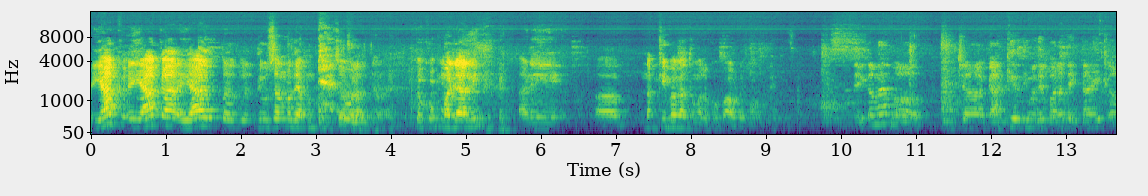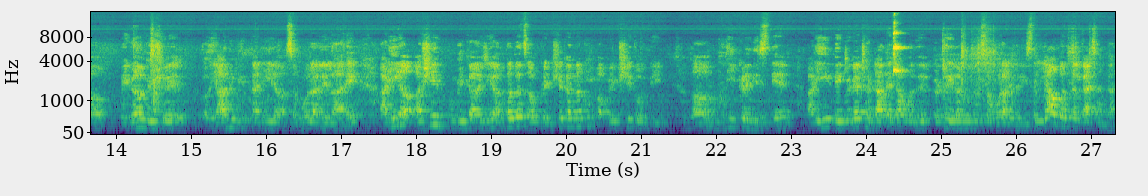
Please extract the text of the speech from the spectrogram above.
या या का या दिवसांमध्ये आपण खूप जवळ आलो. तर खूप मजा आली. आणि नक्की बघा तुम्हाला खूप आवडेल. देविका मॅम तुमच्या कारकिर्दीमध्ये परत एकदा एक वेगळा विषय या निमित्ताने समोर आलेला आहे. आणि अशी भूमिका जी अर्थातच प्रेक्षकांना खूप अपेक्षित होती ती इकडे दिसते आणि वेगवेगळ्या छटा त्याच्यामध्ये ट्रेलर मधून समोर आलेल्या दिसते याबद्दल काय सांगाल?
